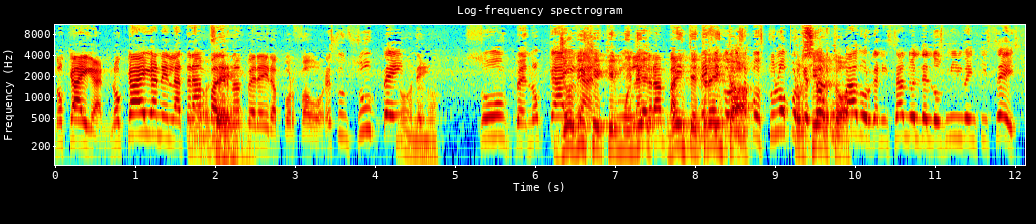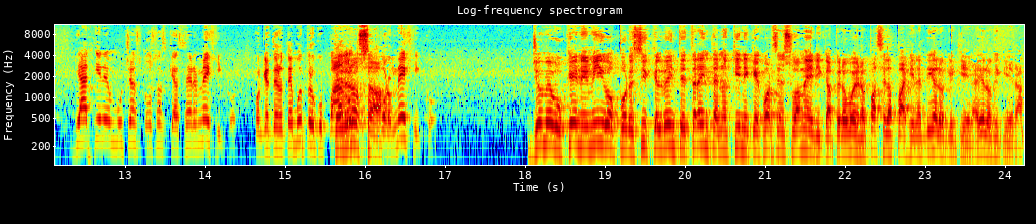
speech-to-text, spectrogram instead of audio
No caigan, no caigan en la trampa de Hernán Pereira, por favor. Es un sub-20 no caigan Yo dije que el Mundial 2030. México no se postuló porque está ocupado organizando el del 2026. Ya tiene muchas cosas que hacer México. Porque te noté muy preocupado por México. Yo me busqué enemigos por decir que el 2030 no tiene que jugarse en Sudamérica, pero bueno, pase la página, diga lo que quiera, diga lo que quiera.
